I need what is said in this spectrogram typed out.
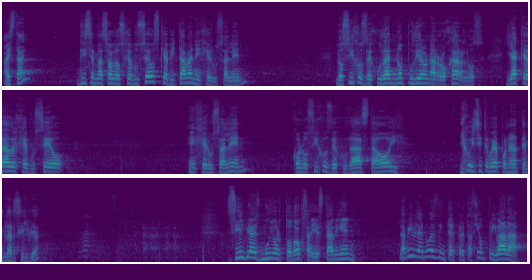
Ahí están. Dice más a los jebuseos que habitaban en Jerusalén, los hijos de Judá no pudieron arrojarlos y ha quedado el jebuseo en Jerusalén con los hijos de Judá hasta hoy. Hijo, ¿y si te voy a poner a temblar, Silvia? Silvia es muy ortodoxa y está bien. La Biblia no es de interpretación privada.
